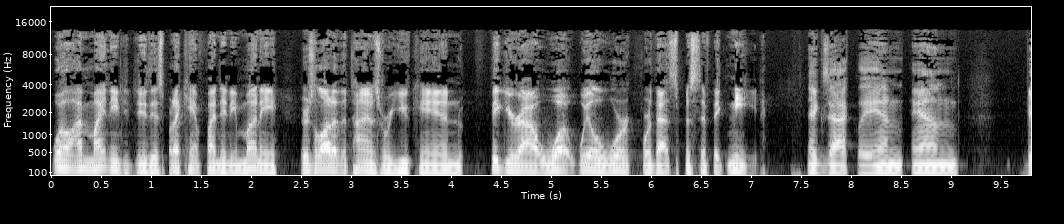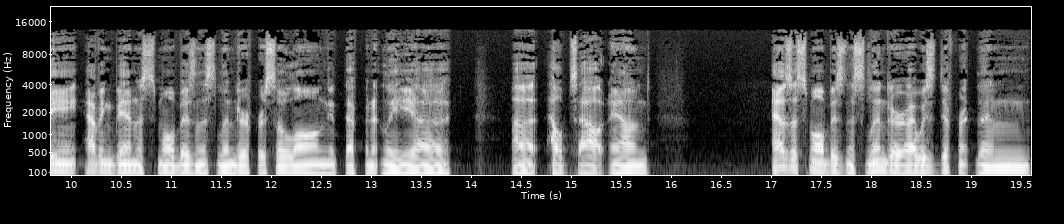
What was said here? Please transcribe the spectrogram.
well, I might need to do this, but I can't find any money. There's a lot of the times where you can figure out what will work for that specific need. Exactly, and and being having been a small business lender for so long, it definitely uh, uh, helps out. And as a small business lender, I was different than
